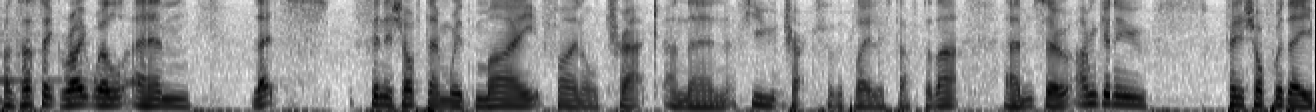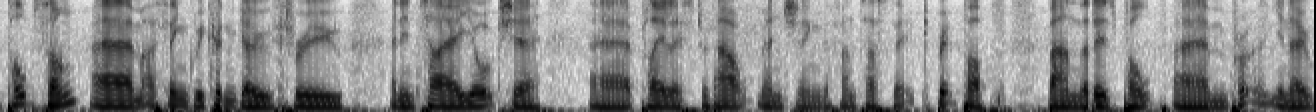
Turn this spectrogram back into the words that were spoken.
Fantastic. Right. Well, um, let's finish off then with my final track, and then a few tracks for the playlist after that. Um, so I'm going to finish off with a pulp song. Um, I think we couldn't go through an entire Yorkshire. Uh, playlist without mentioning the fantastic Britpop band that is Pulp. Um, pro- you know,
